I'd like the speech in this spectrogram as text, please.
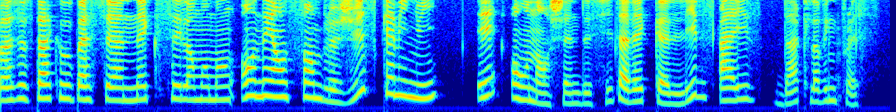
Voilà, j'espère que vous passez un excellent moment. On est ensemble jusqu'à minuit et on enchaîne de suite avec Lives Eyes Dark Loving Press.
